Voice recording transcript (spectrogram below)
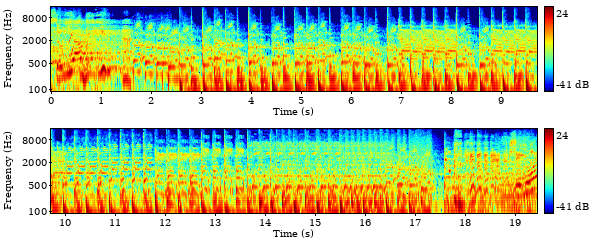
So yummy. See you later.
